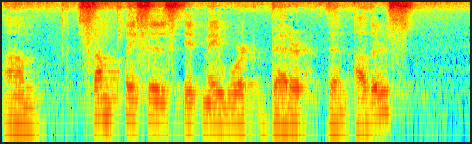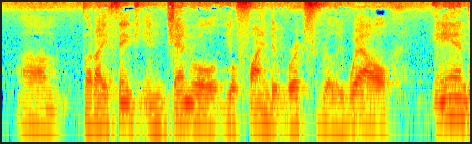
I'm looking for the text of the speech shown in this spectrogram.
Um, some places it may work better than others, um, but I think in general you'll find it works really well. And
